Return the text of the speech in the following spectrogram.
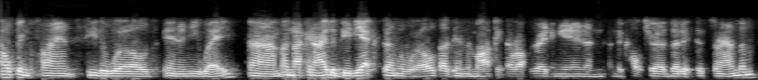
helping clients see the world in a new way. Um, and that can either be the external world, as in the market they're operating in and, and, the culture that exists around them,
